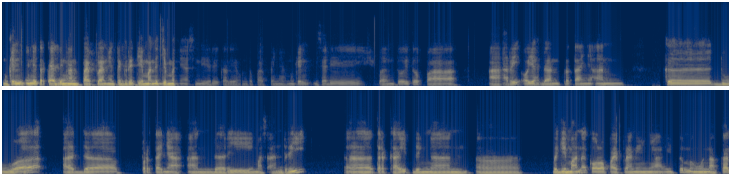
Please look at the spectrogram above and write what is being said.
Mungkin ini terkait dengan pipeline integrity manajemennya sendiri kali ya untuk pipeline-nya. Mungkin bisa dibantu itu Pak Ari. Oh ya, dan pertanyaan kedua ada pertanyaan dari Mas Andri uh, terkait dengan uh, bagaimana kalau pipeline-nya itu menggunakan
